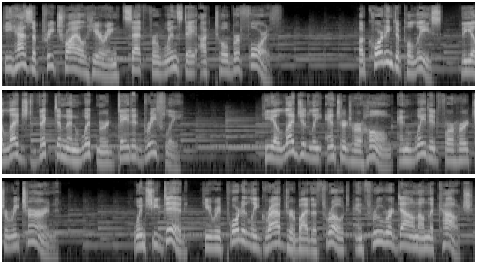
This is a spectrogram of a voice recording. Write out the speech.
He has a pre-trial hearing set for Wednesday, October 4th. According to police, the alleged victim and Whitmer dated briefly. He allegedly entered her home and waited for her to return. When she did, he reportedly grabbed her by the throat and threw her down on the couch.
